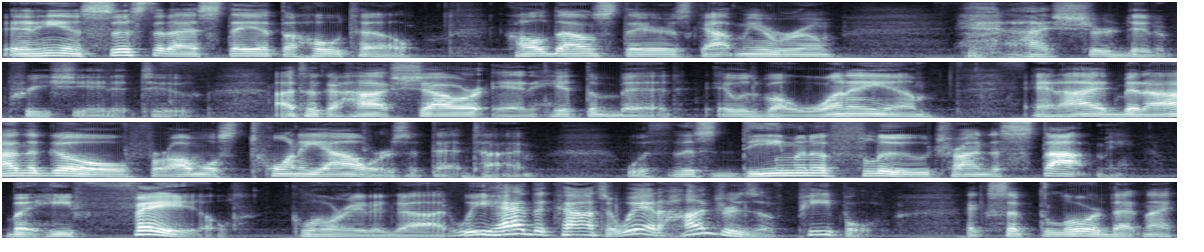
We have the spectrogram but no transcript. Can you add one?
And he insisted I stay at the hotel. Called downstairs, got me a room, and I sure did appreciate it too. I took a hot shower and hit the bed. It was about 1 a.m., and I had been on the go for almost 20 hours at that time with this demon of flu trying to stop me. But he failed. Glory to God. We had the concert. We had hundreds of people except the Lord that night.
